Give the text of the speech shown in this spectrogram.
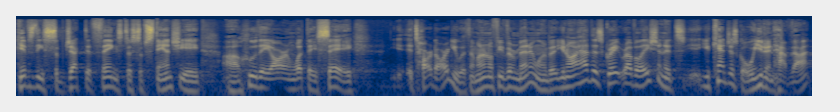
gives these subjective things to substantiate uh, who they are and what they say, it's hard to argue with them. I don't know if you've ever met anyone, but you know, I had this great revelation. It's you can't just go, well, you didn't have that.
